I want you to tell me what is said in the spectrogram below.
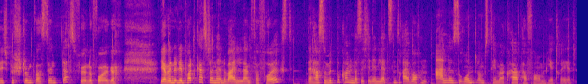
dich bestimmt, was denn das für eine Folge? Ja, wenn du den Podcast schon eine Weile lang verfolgst, dann hast du mitbekommen, dass sich in den letzten drei Wochen alles rund ums Thema Körperformen hier dreht.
